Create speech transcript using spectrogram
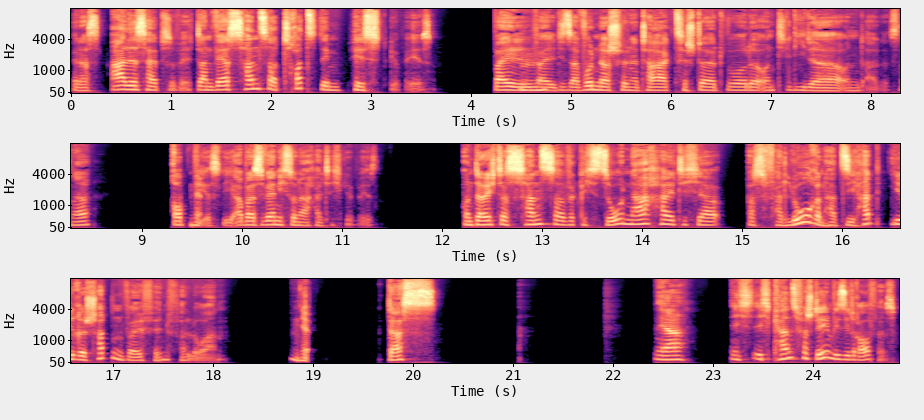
wäre das alles halb so wild. Dann wäre Sansa trotzdem pisst gewesen. Weil, mhm. weil dieser wunderschöne Tag zerstört wurde und die Lieder und alles, ne? Obviously. Ja. Aber es wäre nicht so nachhaltig gewesen. Und dadurch, dass Sansa wirklich so nachhaltig ja was verloren hat, sie hat ihre Schattenwölfin verloren. Ja. Das. Ja, ich, ich kann es verstehen, wie sie drauf ist.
